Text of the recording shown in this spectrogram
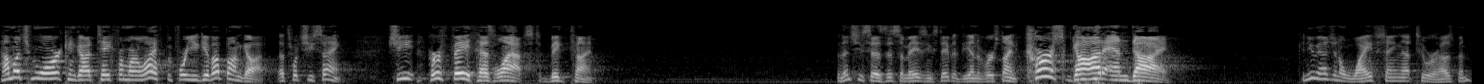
How much more can God take from our life before you give up on God? That's what she's saying. She, her faith has lapsed big time. And then she says this amazing statement at the end of verse 9 Curse God and die. Can you imagine a wife saying that to her husband?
